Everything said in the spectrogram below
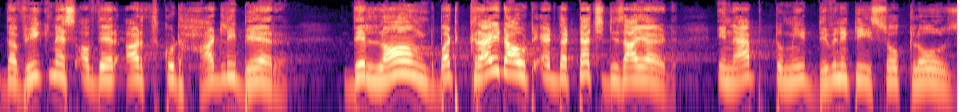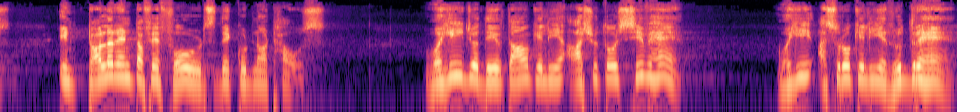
the weakness of their earth could hardly bear they long but cried out at the touch desired to meet divinity so close intolerant of a force they could not house वही जो देवताओं के लिए आशुतोष शिव हैं, वही असुरों के लिए रुद्र हैं।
